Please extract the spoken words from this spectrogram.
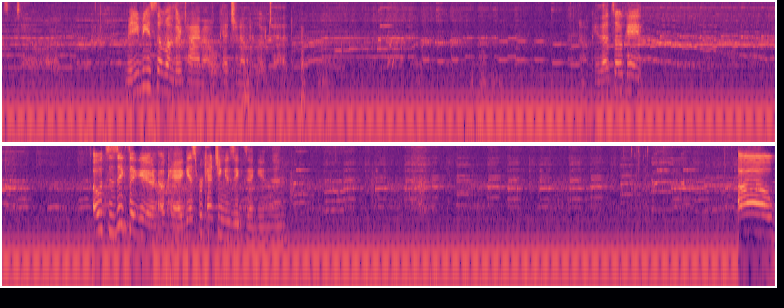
So, um, maybe some other time I will catch another Lotad. Okay, that's okay. Oh, it's a Zigzagoon. Okay, I guess we're catching a Zigzagoon then. Oh.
